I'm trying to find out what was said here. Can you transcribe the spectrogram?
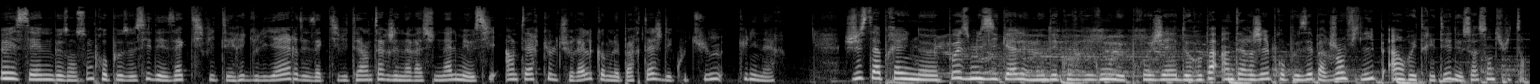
ESN Besançon propose aussi des activités régulières, des activités intergénérationnelles, mais aussi interculturelles, comme le partage des coutumes culinaires. Juste après une pause musicale, nous découvrirons le projet de repas intergé proposé par Jean-Philippe, un retraité de 68 ans.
